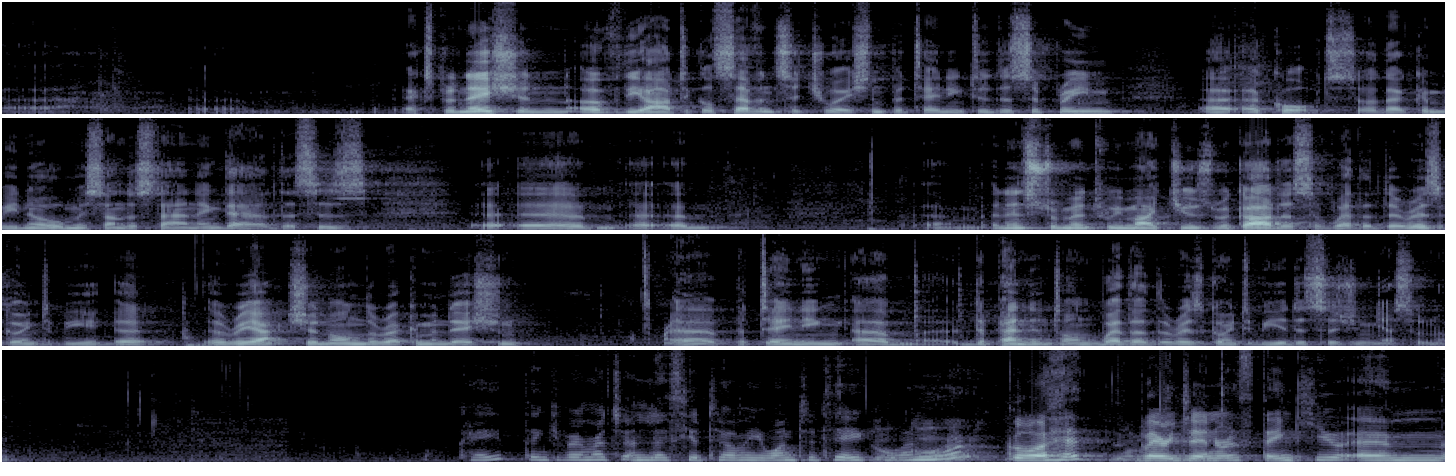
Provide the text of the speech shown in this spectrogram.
uh, explanation of the Article 7 situation pertaining to the Supreme uh, uh, Court, so there can be no misunderstanding there. This is um, uh, um, an instrument we might use regardless of whether there is going to be a, a reaction on the recommendation uh, pertaining, um, dependent on whether there is going to be a decision, yes or no. Okay, thank you very much. Unless you tell me you want to take No, one go more? ahead. Go ahead. Very generous, thank you. Um,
